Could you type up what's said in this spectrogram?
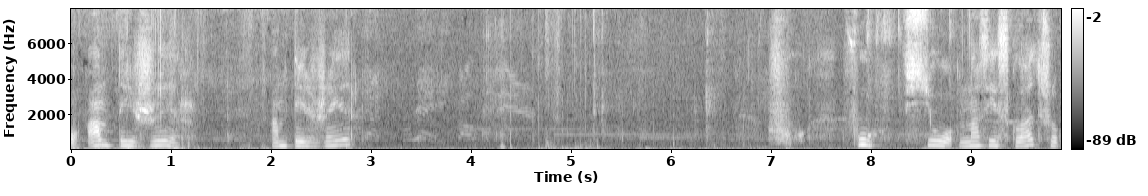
О, антижир. Антижир. Фу, фу, все, у нас є склад, щоб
